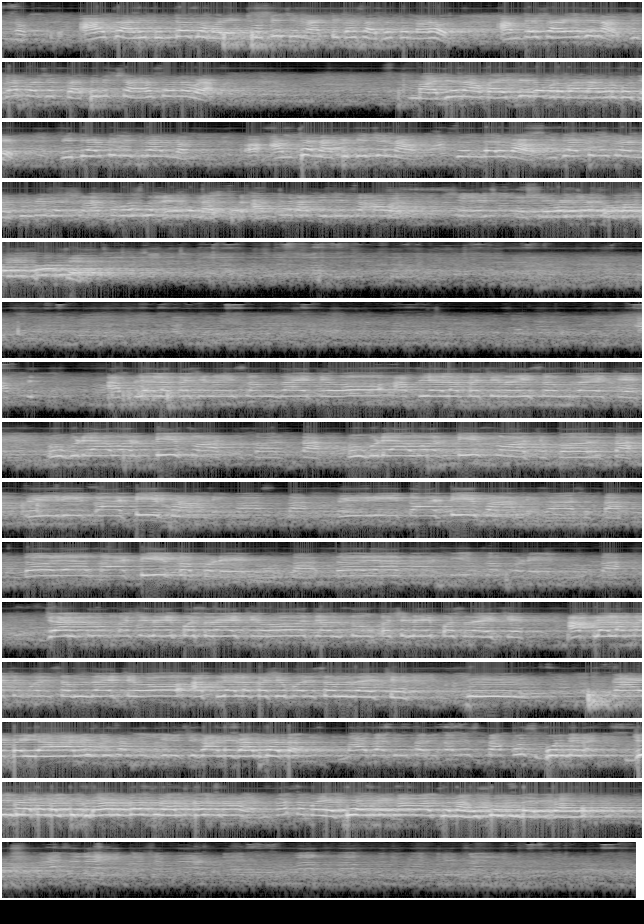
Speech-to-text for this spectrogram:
मित्रांनो आज आम्ही तुमच्यासमोर एक छोटीशी नाटिका सादर करणार आहोत. आमच्या शाळेचे नाव जिल्हा परिषद प्राथमिक शाळा सोनवळा. माझे नाव गायत्री दबरोबा नागरगोजे. विद्यार्थी मित्रांनो आमच्या नाटिकेचे नाव सुंदर गाव. विद्यार्थी मित्रांनो तुम्ही जर शांत बसून ऐकला तर आमच्या नाटिकेचा आवाज शेवटच्या टोकापर्यंत पोहोचेल. आपल्याला कसे नाही समजायचे हो? आपल्याला कसे नाही समजायचे? उघड्यावरती स्वाच करता उघड्यावरती स्वाच करता. फेरी काठी भांडी घासता फेरी काठी भांडी घासता. तळ्या काठी कपडे धुता तळ्या काठी कपडे धुता. जंतू कसे नाही पसरायचे हो? जंतू कसे नाही पसरायचे? आपल्याला कसे बरे समजायचे हो? आपल्याला कसे बरे समजायचे? हम्म. काय भैया नुसती समजूतगिरीची गाणे गात खातात माझा जीव तरी तरी गुण गेलाय. जिकडे बघाल तिकडं कचरा कचरा आहे. कसं भैया ठेवलंय गावाचं नाव सुंदर गाव.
